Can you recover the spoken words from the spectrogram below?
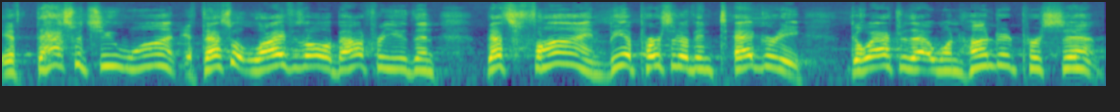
if that's what you want, if that's what life is all about for you, then that's fine. Be a person of integrity. Go after that 100%.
